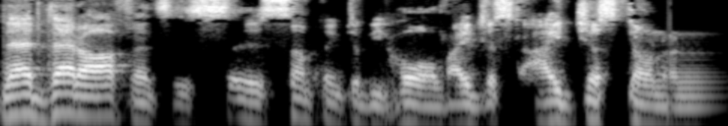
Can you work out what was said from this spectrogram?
that that offense is is something to behold. I just I just don't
